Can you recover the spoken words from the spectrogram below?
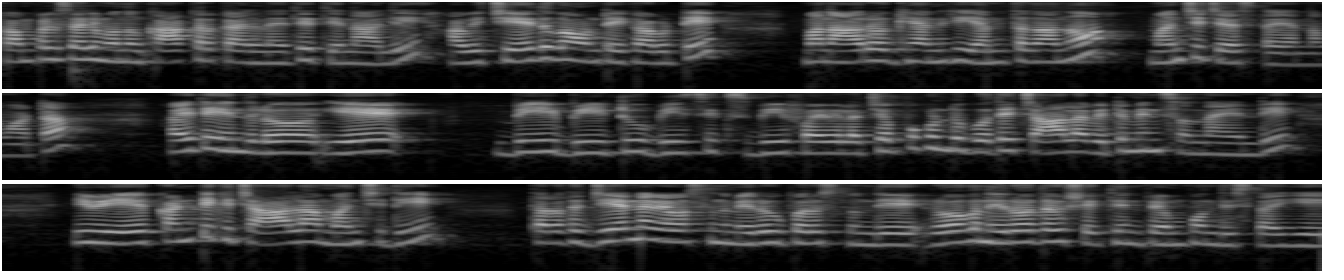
కంపల్సరీ మనం కాకరకాయలను అయితే తినాలి. అవి చేదుగా ఉంటాయి కాబట్టి మన ఆరోగ్యానికి ఎంతగానో మంచి చేస్తాయి అన్నమాట అయితే ఇందులో A B B two B six B five ఇలా చెప్పుకుంటూ పోతే చాలా విటమిన్స్ ఉన్నాయండి. ఇవి కంటికి చాలా మంచిది. తర్వాత జీర్ణ వ్యవస్థను మెరుగుపరుస్తుంది. రోగ నిరోధక శక్తిని పెంపొందిస్తాయి.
